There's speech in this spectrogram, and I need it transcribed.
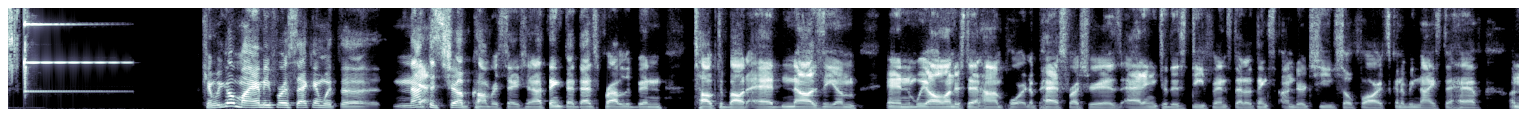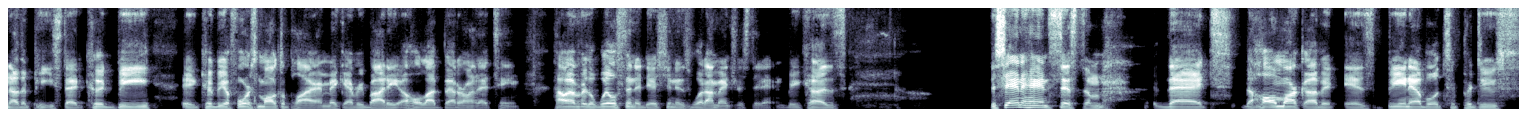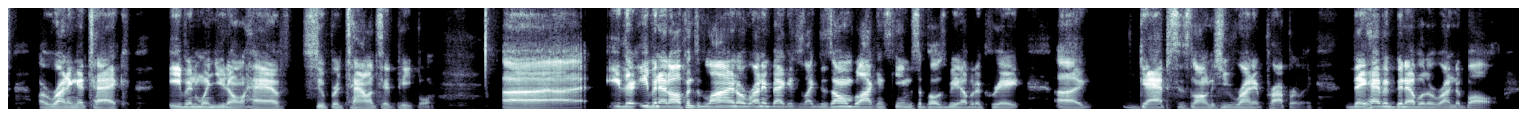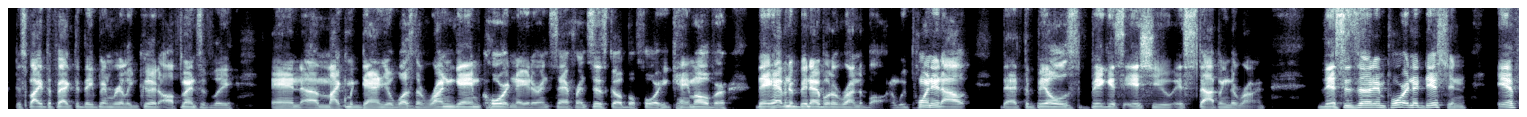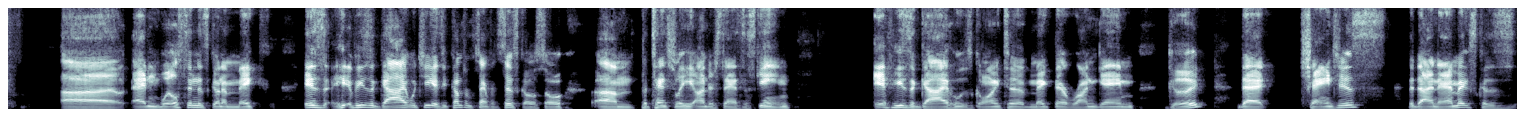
Can we go Miami for a second with the not yes. the Chubb conversation? I think that that's probably been talked about ad nauseum, and we all understand how important a pass rusher is. Adding to this defense that I think's underachieved so far, it's going to be nice to have another piece that could be it could be a force multiplier and make everybody a whole lot better on that team. However, the Wilson addition is what I'm interested in because the Shanahan system that the hallmark of it is being able to produce a running attack even when you don't have super talented people. Uh, either even at offensive line or running back, it's like the zone blocking scheme is supposed to be able to create uh, gaps as long as you run it properly. They haven't been able to run the ball, despite the fact that they've been really good offensively. And uh, Mike McDaniel was the run game coordinator in San Francisco before he came over. They haven't been able to run the ball. And we pointed out that the Bills' biggest issue is stopping the run. This is an important addition. If uh, Adam Wilson is going to make is if he's a guy, which he is, he comes from San Francisco, so um, potentially he understands the scheme. If he's a guy who's going to make their run game good, that changes the dynamics because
